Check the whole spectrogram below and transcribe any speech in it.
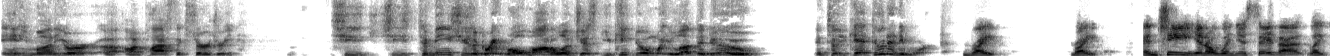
any money or uh, on plastic surgery. She she's to me, she's a great role model of just you keep doing what you love to do until you can't do it anymore. Right. Right. And she, you know, when you say that, like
